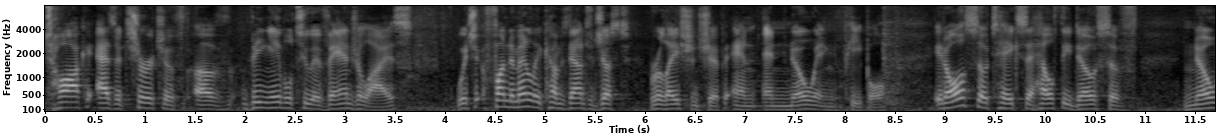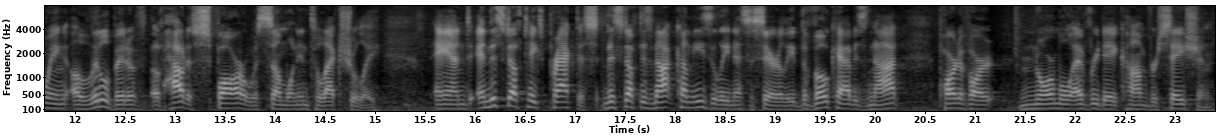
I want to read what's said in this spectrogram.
talk as a church of, of being able to evangelize, which fundamentally comes down to just relationship and, and knowing people, it also takes a healthy dose of knowing a little bit of, of how to spar with someone intellectually. And, and this stuff takes practice. This stuff does not come easily necessarily. The vocab is not part of our normal everyday conversation.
